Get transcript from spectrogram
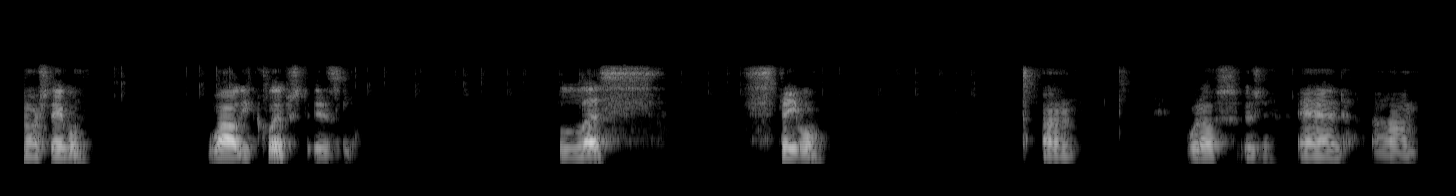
More stable, while eclipsed is less stable. Um, what else is it? And um,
